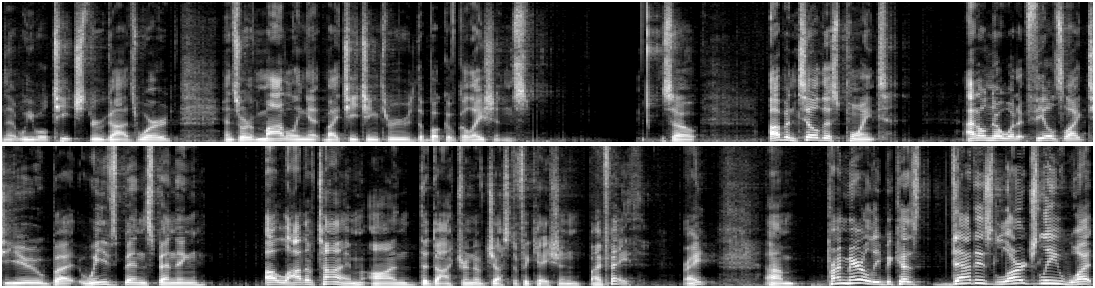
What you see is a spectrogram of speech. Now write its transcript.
that we will teach through God's word and sort of modeling it by teaching through the book of Galatians. So, up until this point, I don't know what it feels like to you, but we've been spending a lot of time on the doctrine of justification by faith, right? Um, primarily because that is largely what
